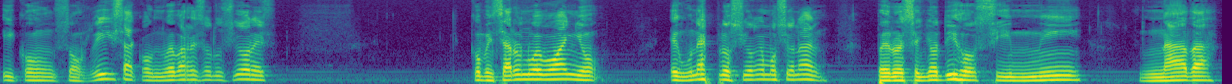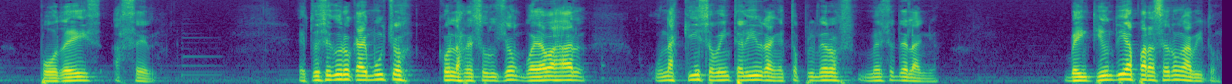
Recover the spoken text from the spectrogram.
y con sonrisa, con nuevas resoluciones, comenzar un nuevo año en una explosión emocional, pero el Señor dijo, sin mí nada podéis hacer. Estoy seguro que hay muchos con la resolución, voy a bajar unas 15 o 20 libras en estos primeros meses del año. 21 días para hacer un hábito.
